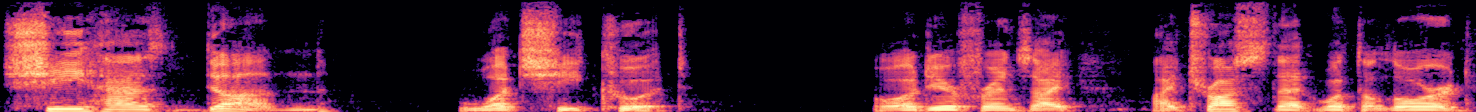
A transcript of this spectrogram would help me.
She has done what she could. Oh, dear friends, I, I trust that what the Lord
